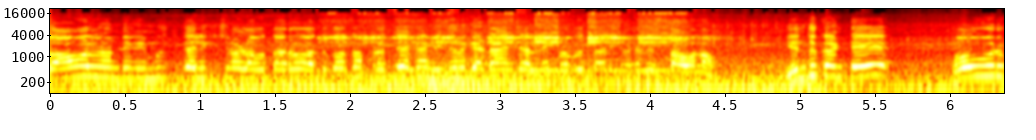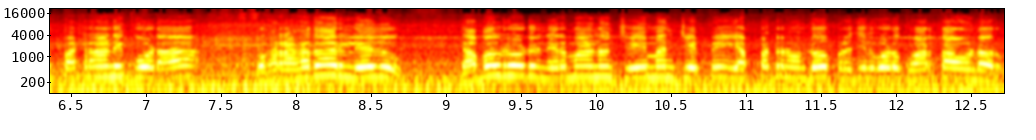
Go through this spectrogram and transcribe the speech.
దోమల నుండి విముక్తి కలిగించిన వాళ్ళు అవుతారు. అందుకోసం ప్రత్యేక నిధులు కేటాయించాలని ప్రభుత్వానికి వినిపిస్తూ ఉన్నాం. ఎందుకంటే కోవూరు పట్టణానికి కూడా ఒక రహదారి లేదు. డబల్ రోడ్డు నిర్మాణం చేయమని చెప్పి ఎప్పటి నుండో ప్రజలు కూడా కోరుతూ ఉన్నారు.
